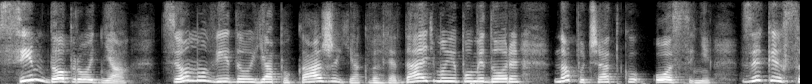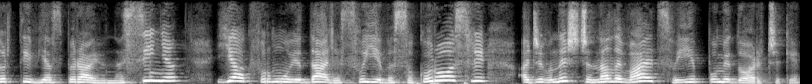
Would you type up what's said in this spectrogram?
Всім доброго дня! В цьому відео я покажу, як виглядають мої помідори на початку осені, з яких сортів я збираю насіння, як формую далі свої високорослі, адже вони ще наливають свої помідорчики.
